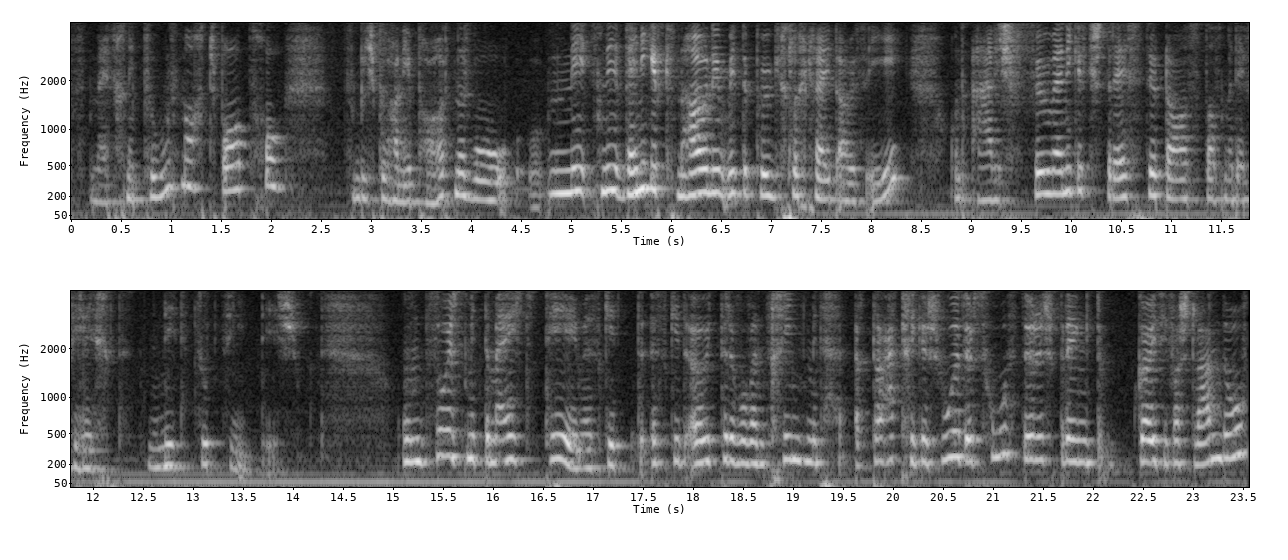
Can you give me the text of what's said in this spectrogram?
es einfach nicht viel ausmacht, spät zu kommen. Zum Beispiel habe ich einen Partner, der nicht, weniger genau nimmt mit der Pünktlichkeit als ich. Und er ist viel weniger gestresst durch das, dass man dann vielleicht nicht zur Zeit ist. Und so ist es mit den meisten Themen. Es gibt, es gibt Eltern, die, wenn das Kind mit dreckigen Schuhen durchs Haus durchspringt, gehen sie fast die Wände auf.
